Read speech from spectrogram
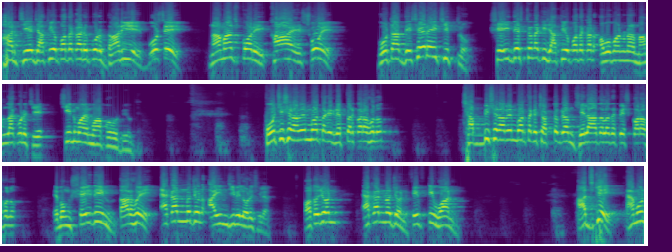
আর যে জাতীয় পতাকার উপর দাঁড়িয়ে বসে নামাজ পড়ে, খায়, শোয় গোটা দেশের এই চিত্র, সেই দেশটা নাকি জাতীয় পতাকার অবমাননার মামলা করেছে চিন্ময় মহাপ্রভুর বিরুদ্ধে। পঁচিশে নভেম্বর তাকে গ্রেপ্তার করা হলো, ছাব্বিশে নভেম্বর তাকে চট্টগ্রাম জেলা আদালতে পেশ করা হলো, এবং সেই দিন তার হয়ে একান্ন জন আইনজীবী লড়েছিলেন। কতজন? একান্ন জন ফিফটি ওয়ান আজকে এমন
